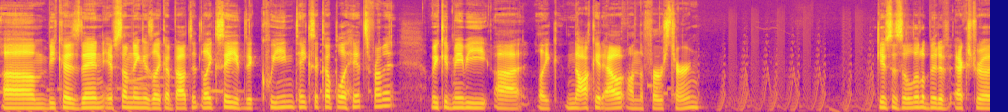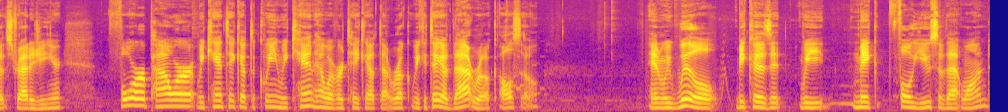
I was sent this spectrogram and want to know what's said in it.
Um, because then if something is like about to, like say the queen takes a couple of hits from it, we could maybe uh, like knock it out on the first turn. Gives us a little bit of extra strategy here. Four power, we can't take out the queen. We can, however, take out that rook. We could take out that rook also. And we will because it we make full use of that wand.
